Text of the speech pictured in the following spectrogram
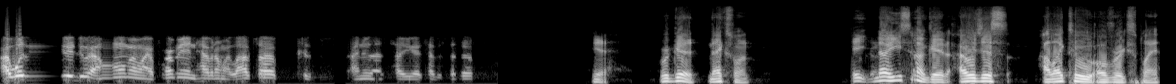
I was gonna do it at home at my apartment and have it on my laptop, cause I knew that's how you guys have the setup. Yeah, we're good. Next one. Hey, Okay. no, you sound good. I was just I like to over explain.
